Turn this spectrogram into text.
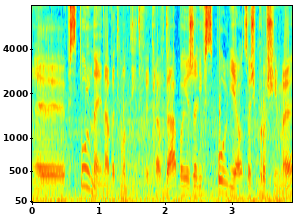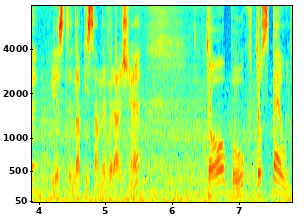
E, Wspólnej nawet modlitwy, prawda? Bo jeżeli wspólnie o coś prosimy, jest napisane wyraźnie, to Bóg to spełni.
